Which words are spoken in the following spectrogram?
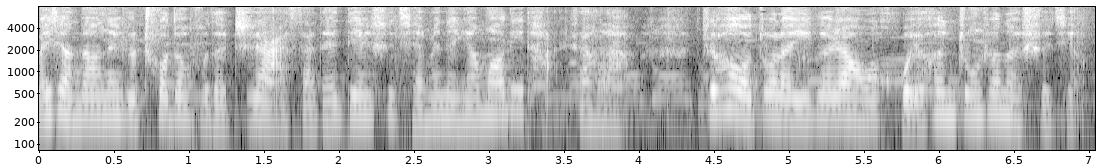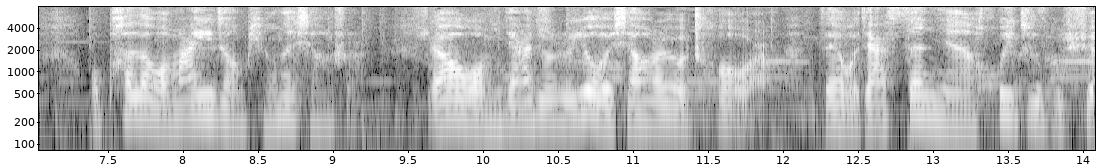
没想到那个臭豆腐的汁啊，洒在电视前面的羊毛地毯上了。之后我做了一个让我悔恨终生的事情，我喷了我妈一整瓶的香水，然后我们家就是又有香味又有臭味，在我家三年挥之不去。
